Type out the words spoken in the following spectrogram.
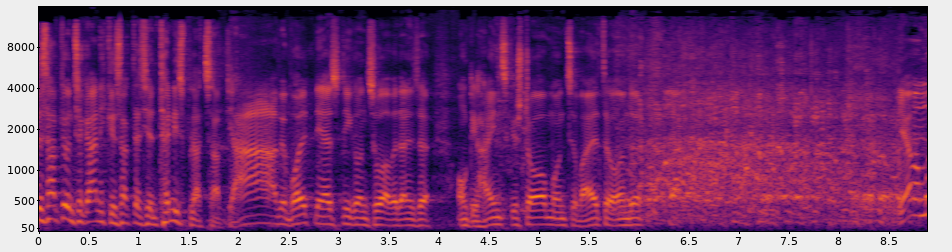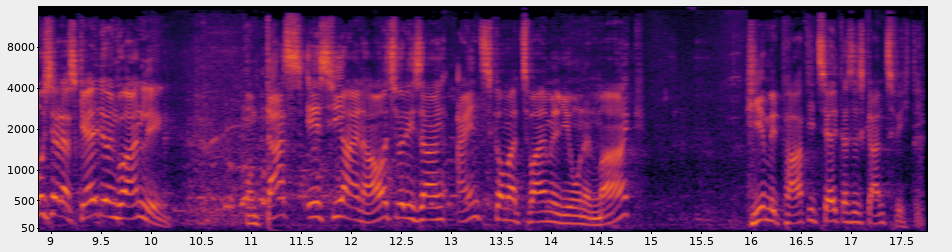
das habt ihr uns ja gar nicht gesagt, dass ihr einen Tennisplatz habt. Ja, wir wollten erst nicht und so, aber dann ist der Onkel Heinz gestorben und so weiter. Und, äh, ja. ja, man muss ja das Geld irgendwo anlegen. Und das ist hier ein Haus, würde ich sagen, 1,2 Millionen Mark. Hier mit Partyzelt, das ist ganz wichtig.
